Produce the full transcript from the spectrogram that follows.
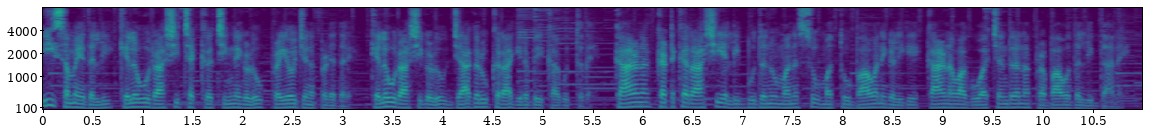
ಈ ಸಮಯದಲ್ಲಿ ಕೆಲವು ರಾಶಿಚಕ್ರ ಚಿಹ್ನೆಗಳು ಪ್ರಯೋಜನ ಪಡೆದರೆ ಕೆಲವು ರಾಶಿಗಳು ಜಾಗರೂಕರಾಗಿರಬೇಕಾಗುತ್ತದೆ. ಕಾರಣ, ಕಟಕ ರಾಶಿಯಲ್ಲಿ ಬುಧನು ಮನಸ್ಸು ಮತ್ತು ಭಾವನೆಗಳಿಗೆ ಕಾರಣವಾಗುವ ಚಂದ್ರನ ಪ್ರಭಾವದಲ್ಲಿದ್ದಾನೆ.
